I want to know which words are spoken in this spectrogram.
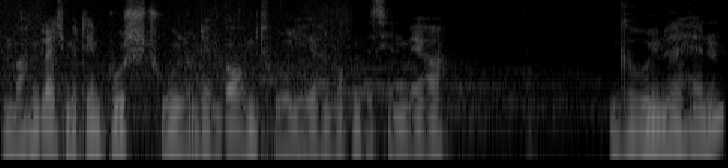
Wir machen gleich mit dem Buschtool und dem Baumtool hier noch ein bisschen mehr Grüne hin.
